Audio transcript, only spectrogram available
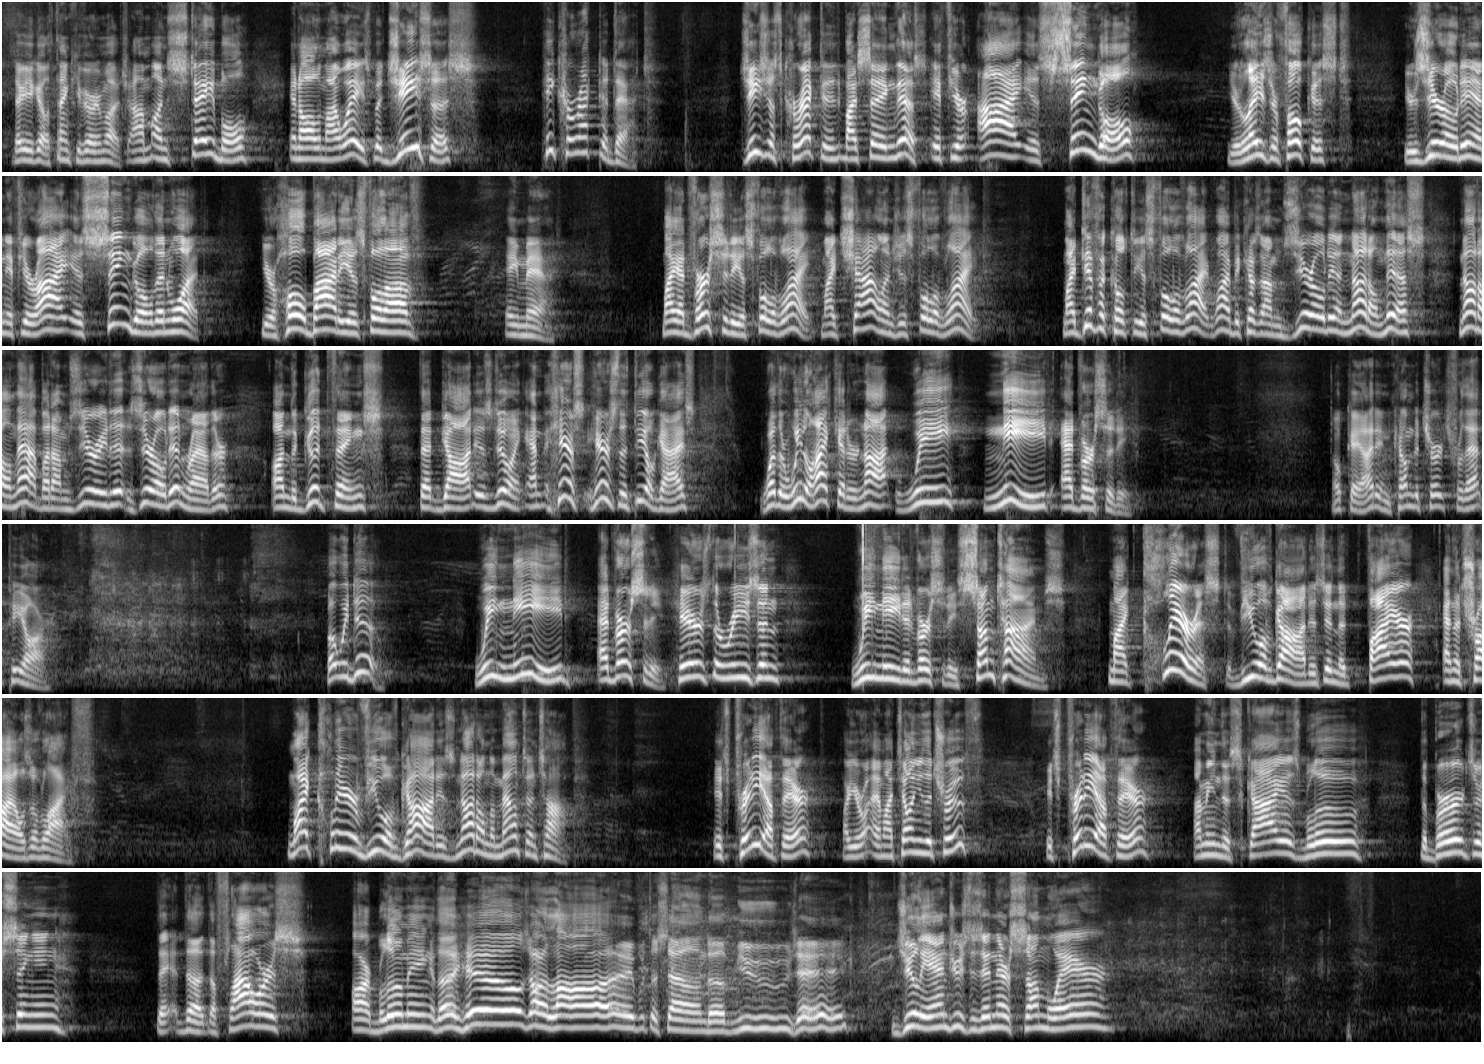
There you go. Thank you very much. I'm unstable in all of my ways. But Jesus, he corrected that. Jesus corrected it by saying this if your eye is single, you're laser focused, you're zeroed in. If your eye is single, then what? Your whole body is full of, amen. My adversity is full of light. My challenge is full of light. My difficulty is full of light. Why? Because I'm zeroed in not on this, not on that, but I'm zeroed in rather on the good things that God is doing. And here's, here's the deal, guys. Whether we like it or not, we need adversity. Okay, I didn't come to church for that PR. but we do. We need adversity. Here's the reason we need adversity. Sometimes my clearest view of God is in the fire and the trials of life. My clear view of God is not on the mountaintop. It's pretty up there. Are you, am I telling you the truth? It's pretty up there. I mean, the sky is blue, the birds are singing, the, the, the flowers are blooming, the hills are alive with the sound of music. Julie Andrews is in there somewhere.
